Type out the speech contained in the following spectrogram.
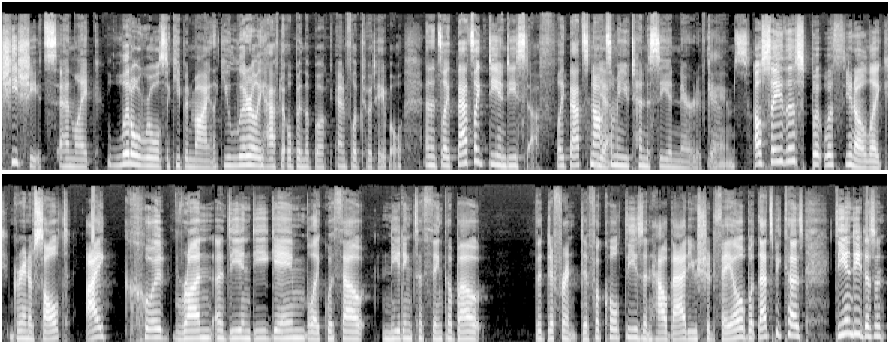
cheat sheets and like little rules to keep in mind like you literally have to open the book and flip to a table and it's like that's like d&d stuff like that's not Yeah. something you tend to see in narrative games I'll say this, but with, you know, like grain of salt. I could run a D&D game like without needing to think about the different difficulties and how bad you should fail, but that's because D&D doesn't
